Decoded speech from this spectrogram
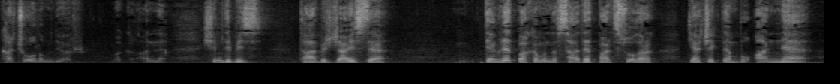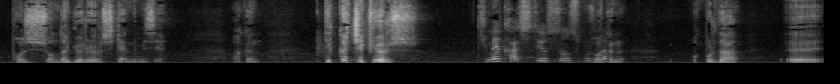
Kaç oğlum diyor. Bakın anne. Şimdi biz tabir caizse devlet bakımında Saadet Partisi olarak gerçekten bu anne pozisyonda görüyoruz kendimizi. Bakın dikkat çekiyoruz. Kime kaç diyorsunuz burada? Bakın bak burada e,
